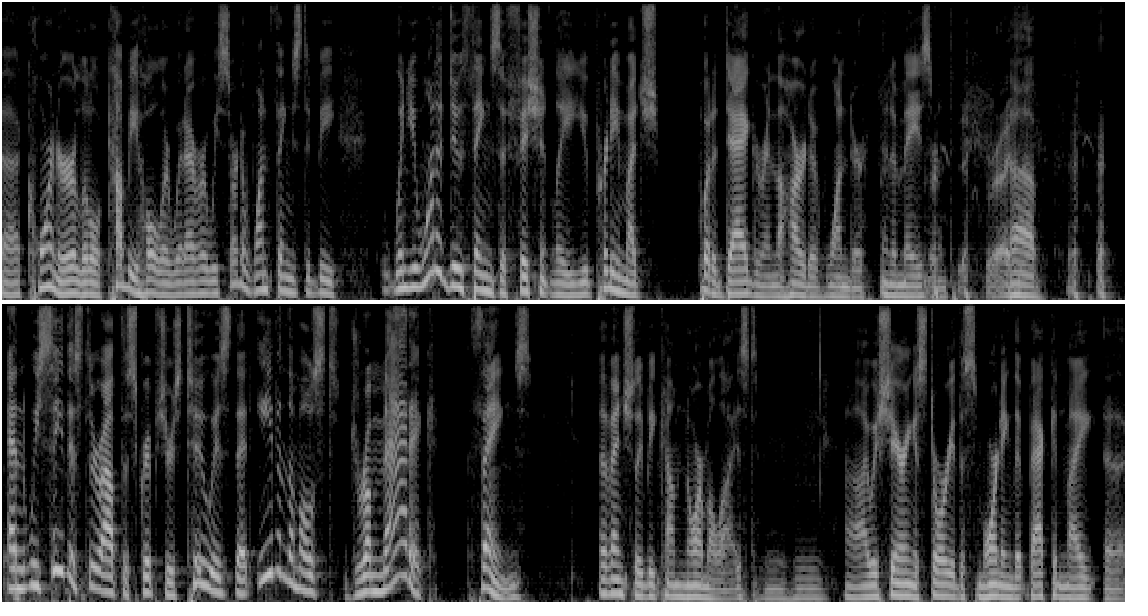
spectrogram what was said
uh, corner, little cubbyhole or whatever, we sort of want things to be. When you want to do things efficiently, you pretty much put a dagger in the heart of wonder and amazement. right. Uh, and we see this throughout the scriptures too is that even the most dramatic things eventually become normalized. Mm-hmm. Uh, I was sharing a story this morning that back in my uh,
